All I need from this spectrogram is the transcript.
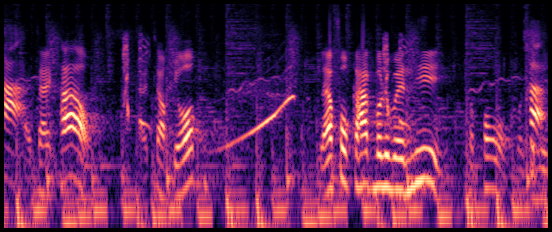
ค่ะ หายใจเข้าหายใจออกยก แล้วโฟกัสบริเวณที่สะโพกมันจะค่ะ มี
